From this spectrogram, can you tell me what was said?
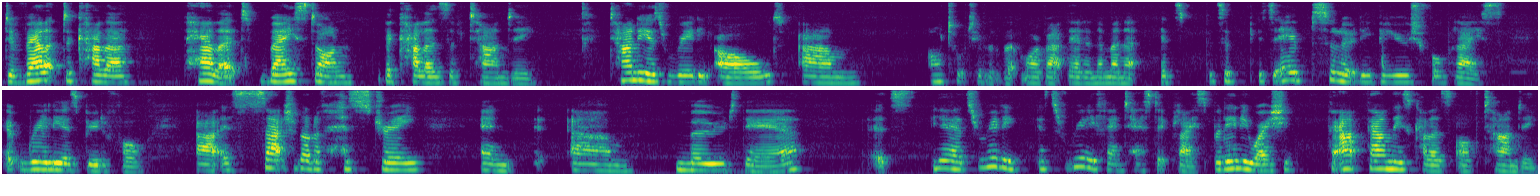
developed a colour palette based on the colours of Tarndie. Tarndie is really old. Um, I'll talk to you a little bit more about that in a minute. It's it's a it's absolutely beautiful place. It really is beautiful. Uh, it's such a lot of history and um, mood there. It's yeah, it's really it's really fantastic place. But anyway, she found, found these colours of Tarndie.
